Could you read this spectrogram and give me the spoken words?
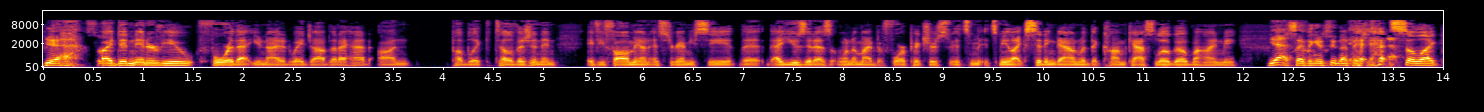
yeah, So I did an interview for that United Way job that I had on public television. And if you follow me on Instagram, you see that I use it as one of my before pictures. It's it's me like sitting down with the Comcast logo behind me. yes, I think I've seen that picture. Yeah. so like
